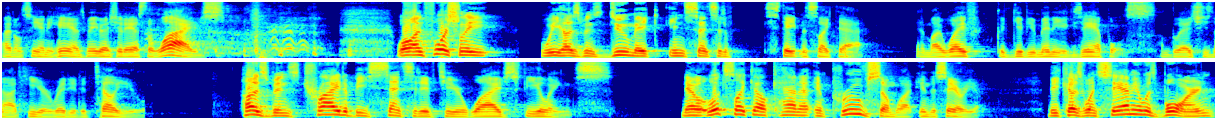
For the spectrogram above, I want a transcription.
I don't see any hands. Maybe I should ask the wives. well, unfortunately, we husbands do make insensitive statements like that. And my wife could give you many examples. I'm glad she's not here ready to tell you. Husbands, try to be sensitive to your wife's feelings. Now, it looks like Elkanah improved somewhat in this area because when Samuel was born,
